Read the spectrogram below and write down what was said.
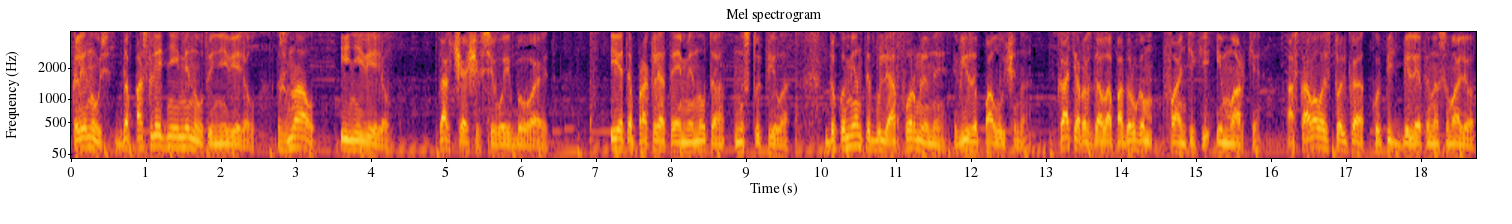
Клянусь, до последней минуты не верил. Знал и не верил. Так чаще всего и бывает. И эта проклятая минута наступила. Документы были оформлены, виза получена. Катя раздала подругам фантики и марки. Оставалось только купить билеты на самолет.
